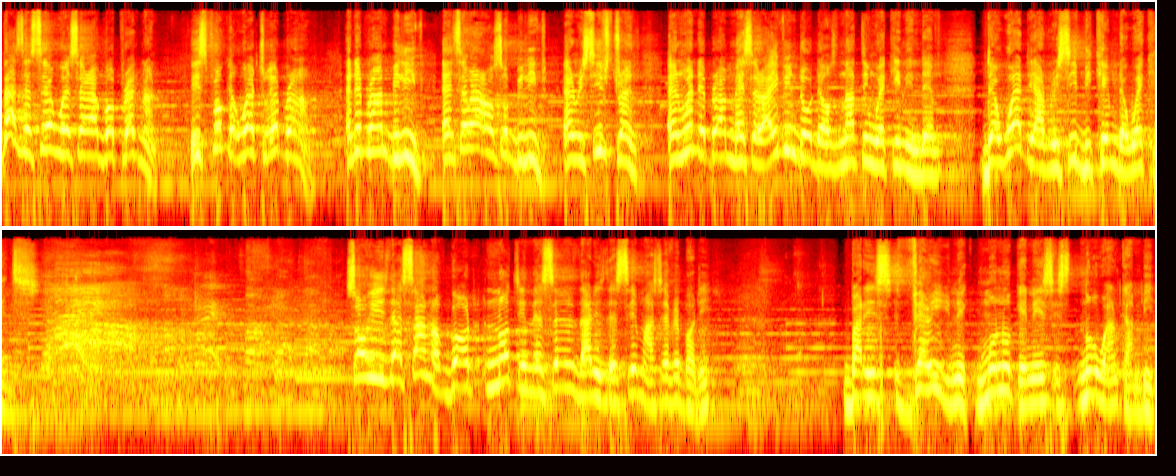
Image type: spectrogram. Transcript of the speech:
That's the same way Sarah got pregnant. He spoke a word to Abraham. And Abraham believed. And Sarah also believed and received strength. And when Abraham met Sarah, even though there was nothing working in them, the word they had received became the workings. So he's the Son of God, not in the sense that he's the same as everybody, but it's very unique. Monogenes is no one can be.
